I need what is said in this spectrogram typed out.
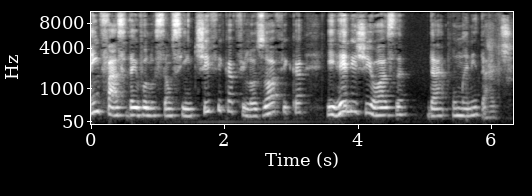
em face da evolução científica, filosófica e religiosa da humanidade.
